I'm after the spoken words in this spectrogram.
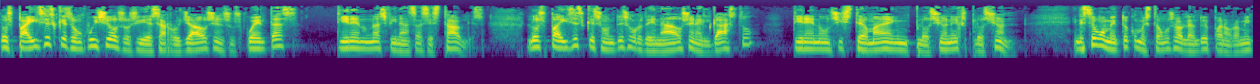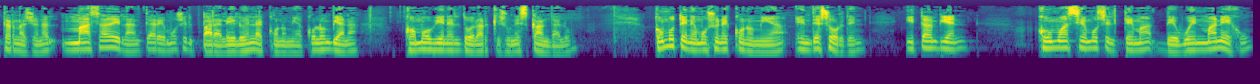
Los países que son juiciosos y desarrollados en sus cuentas tienen unas finanzas estables. Los países que son desordenados en el gasto tienen un sistema de implosión y explosión. En este momento, como estamos hablando de panorama internacional, más adelante haremos el paralelo en la economía colombiana, cómo viene el dólar, que es un escándalo, cómo tenemos una economía en desorden y también cómo hacemos el tema de buen manejo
